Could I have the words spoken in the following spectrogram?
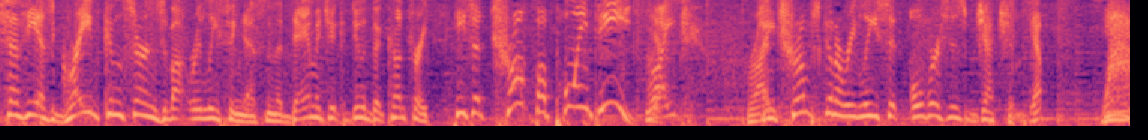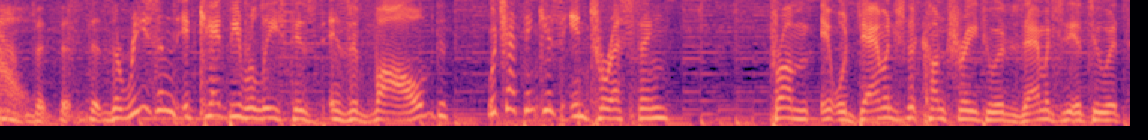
Says he has grave concerns about releasing this and the damage it could do to the country. He's a Trump appointee, Right. Right. And Trump's going to release it over his objections. Yep. Wow. The, the, the, the reason it can't be released is has evolved, which I think is interesting. From it would damage the country to it damage the, to it.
